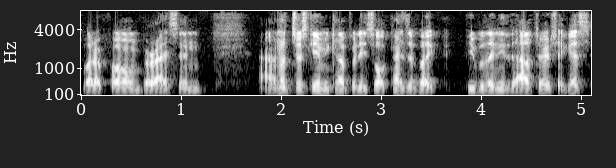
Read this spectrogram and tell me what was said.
Vodafone, Verizon, uh, not just gaming companies, all kinds of like people that needed avatars, I guess.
